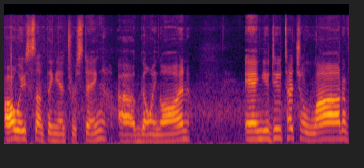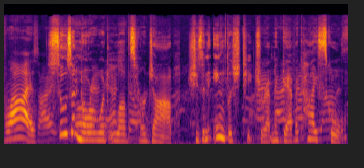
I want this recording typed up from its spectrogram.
always something interesting uh, going on and you do touch a lot of lives. Susan Norwood loves her job. She's an English teacher at McGavock High School.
